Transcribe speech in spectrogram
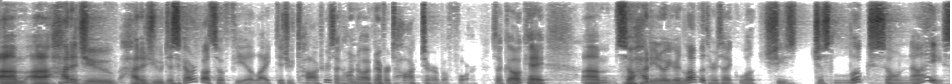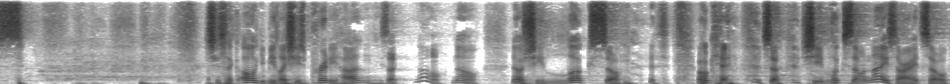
Um, uh, how did you how did you discover about Sophia? Like, did you talk to her? He's like, oh no, I've never talked to her before. It's like, okay. Um, so how do you know you're in love with her? He's like, well, she just looks so nice. She's like, oh, you mean like she's pretty, huh? And he's like, no, no, no, she looks so okay. So she looks so nice. All right. So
